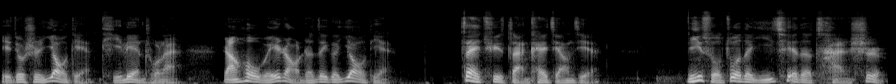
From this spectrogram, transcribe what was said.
也就是要点提炼出来，然后围绕着这个要点，再去展开讲解。你所做的一切的阐释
